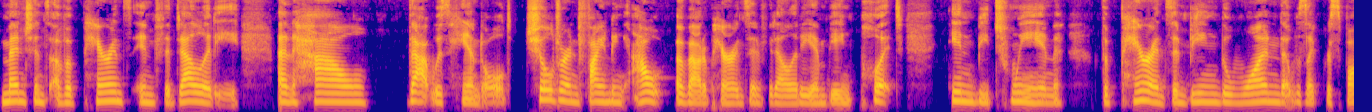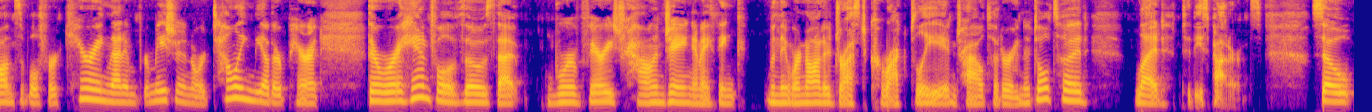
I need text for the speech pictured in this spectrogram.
mentions of a parent's infidelity and how that was handled. Children finding out about a parent's infidelity and being put in between the parents and being the one that was like responsible for carrying that information or telling the other parent. There were a handful of those that were very challenging. And I think when they were not addressed correctly in childhood or in adulthood, led to these patterns. So,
